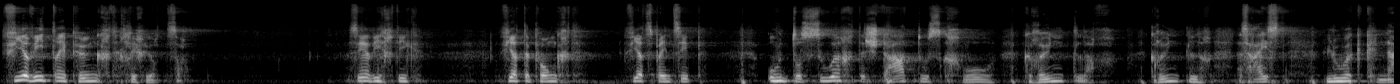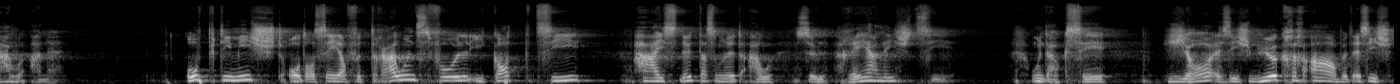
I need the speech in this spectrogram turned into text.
Vier weitere Punkte, ein bisschen kürzer. Sehr wichtig, Vierter Punkt, viertes Prinzip. Untersuch den Status quo gründlich. Gründlich. Das heißt, schau genau an. Optimist oder sehr vertrauensvoll in Gott sein, heißt nicht, dass man nicht auch Realist sein soll. Und auch sehen, ja, es ist wirklich Arbeit. Es ist,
